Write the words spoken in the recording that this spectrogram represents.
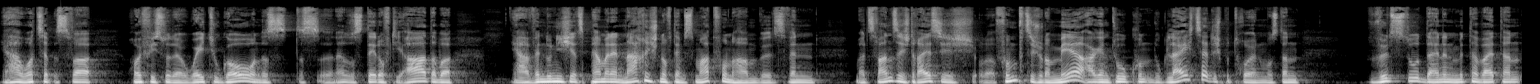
Ja, WhatsApp ist zwar häufig so der Way to go und das, das also State of the Art, aber ja, wenn du nicht jetzt permanent Nachrichten auf deinem Smartphone haben willst, wenn mal 20, 30 oder 50 oder mehr Agenturkunden du gleichzeitig betreuen musst, dann willst du deinen Mitarbeitern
